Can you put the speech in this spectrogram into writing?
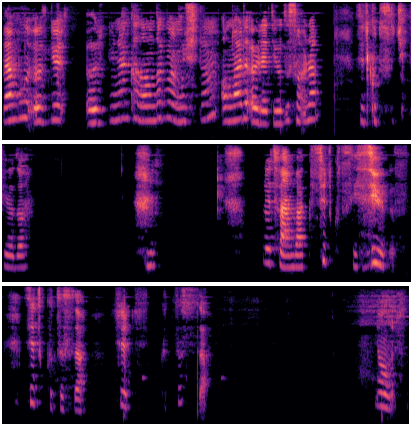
Ben bunu Özgü Özgün'ün kanalında görmüştüm. Onlar da öyle diyordu. Sonra süt kutusu çıkıyordu. Lütfen bak süt kutusu istiyoruz. Süt kutusu. Süt kutusu. Ne olursun.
